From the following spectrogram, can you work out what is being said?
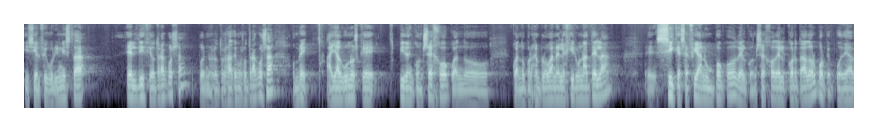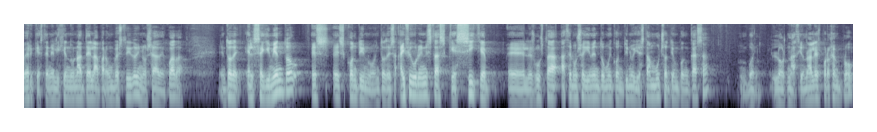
y si el figurinista, él dice otra cosa, pues nosotros hacemos otra cosa. Hombre, hay algunos que piden consejo cuando, cuando por ejemplo, van a elegir una tela eh, sí que se fían un poco del consejo del cortador porque puede haber que estén eligiendo una tela para un vestido y no sea adecuada. Entonces, el seguimiento es, continuo. Entonces, hay figurinistas que sí que eh, les gusta hacer un seguimiento muy continuo y están mucho tiempo en casa. Bueno, los nacionales, por ejemplo,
